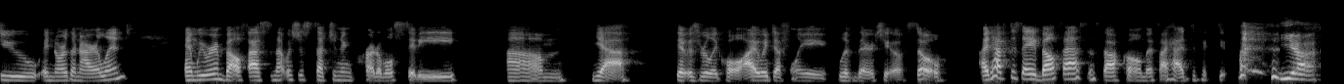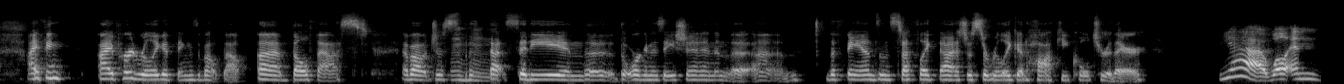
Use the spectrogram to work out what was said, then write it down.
to in Northern Ireland and we were in Belfast, and that was just such an incredible city. Um, yeah, it was really cool. I would definitely live there too. So I'd have to say Belfast and Stockholm if I had to pick two. yeah, I think I've heard really good things about Bel- uh, Belfast, about just mm-hmm. the, that city and the the organization and the um, the fans and stuff like that. It's just a really good hockey culture there. Yeah, well, and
